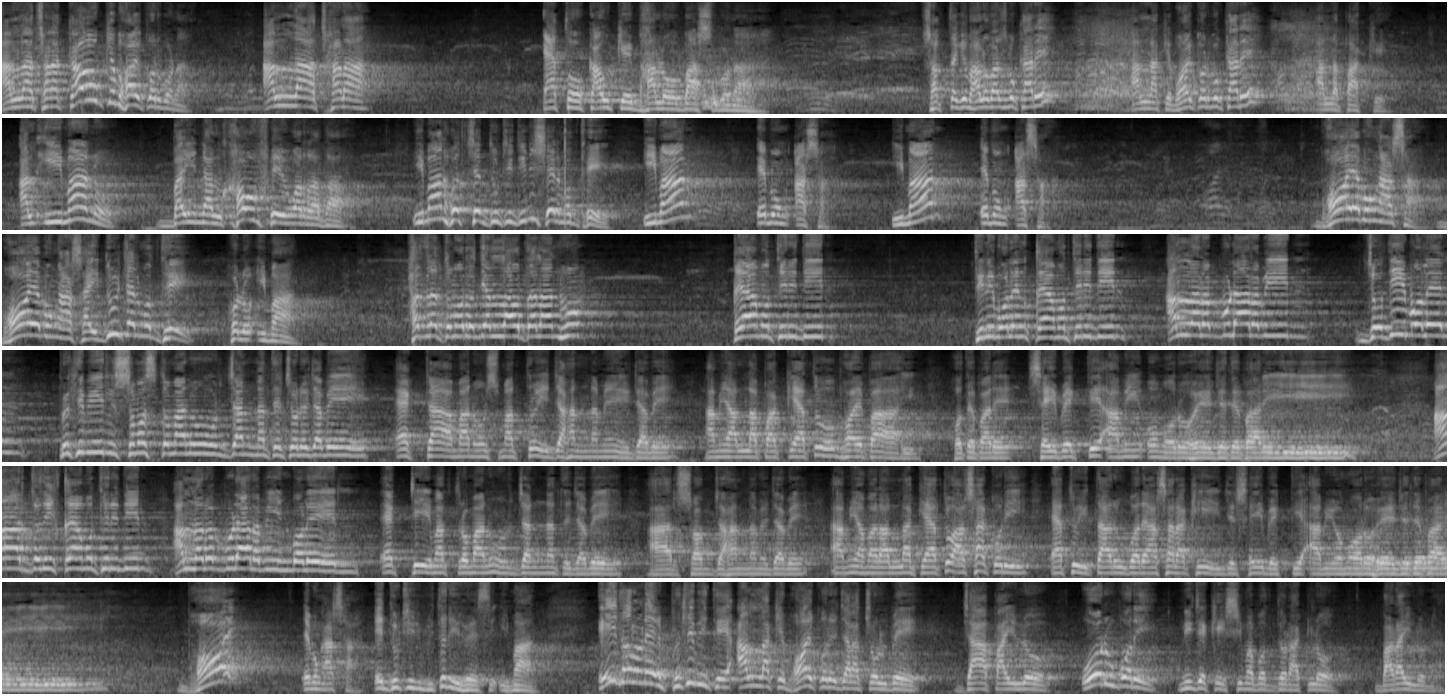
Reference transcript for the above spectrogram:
আল্লাহ ছাড়া কাউকে ভয় করব না। আল্লাহ ছাড়া এত কাউকে ভালোবাসবো না। সব থেকে ভালোবাসবো কারে? আল্লাহকে ভয় করব কারে? আল্লাহ পাককে। আল ইমানও বাইনাল খাউফে ওয়ারাদা ইমান হচ্ছে দুটি জিনিসের মধ্যে, ইমান এবং আশা। ইমান এবং আশা। ভয় এবং আশা, ভয় এবং আশা, এই দুইটার মধ্যে হলো ইমান হজরত তোমার রাজিয়াল্লাহ কেয়ামতির দিন, তিনি বলেন, কেয়ামতের দিন আল্লাহ রাব্বুল আরবিন যদি বলেন, পৃথিবীর সমস্ত মানুষ জান্নাতে চলে যাবে, একটা মানুষ মাত্রই জাহান্নামে যাবে। আমি আল্লাহ পাককে এত ভয় পাই, হতে পারে সেই ব্যক্তি আমি ওমর হয়ে যেতে পারি। আর যদি কেয়ামতের দিন আল্লাহ রব্বুল আলমিন বলেন, একটি মাত্র মানুষ জান্নাতে যাবে আর সব জাহান্নামে যাবে, আমি আমার আল্লাহকে এত আশা করি, এতই তার উপরে আশা রাখি যে সেই ব্যক্তি আমি অমর হয়ে যেতে পারি। ভয় এবং আশা এই দুটির ভিতরেই হয়েছে ইমান এই ধরনের পৃথিবীতে আল্লাহকে ভয় করে যারা চলবে, যা পাইল, ওর উপরে নিজেকে সীমাবদ্ধ রাখল, বাড়াইল না।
